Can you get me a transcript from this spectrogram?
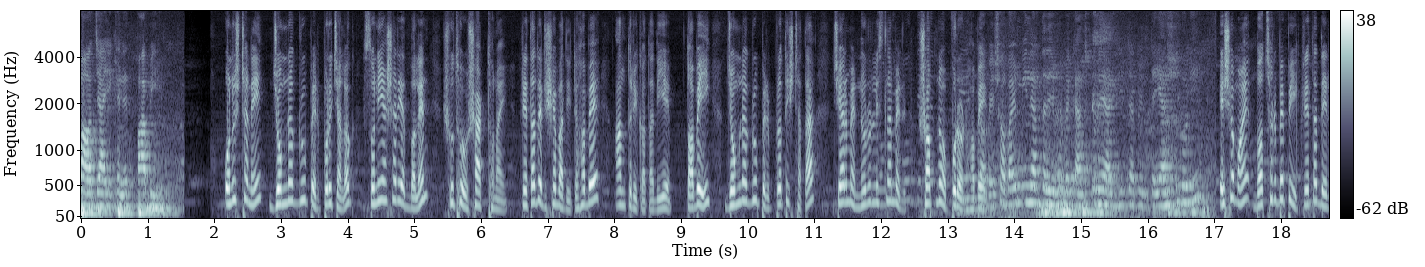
পাওয়া যায় এখানে পাবে। অনুষ্ঠানে যমুনা গ্রুপের পরিচালক সোনিয়া শারিয়াত বলেন শুধু স্বার্থ নয় ক্রেতাদের সেবা দিতে হবে আন্তরিকতা দিয়ে। তবেই যমুনা গ্রুপের প্রতিষ্ঠাতা চেয়ারম্যান নুরুল ইসলামের স্বপ্ন পূরণ হবে। সবাই মিলে আপনারা কাজ আশা করি। এ সময় বছরব্যাপী ক্রেতাদের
